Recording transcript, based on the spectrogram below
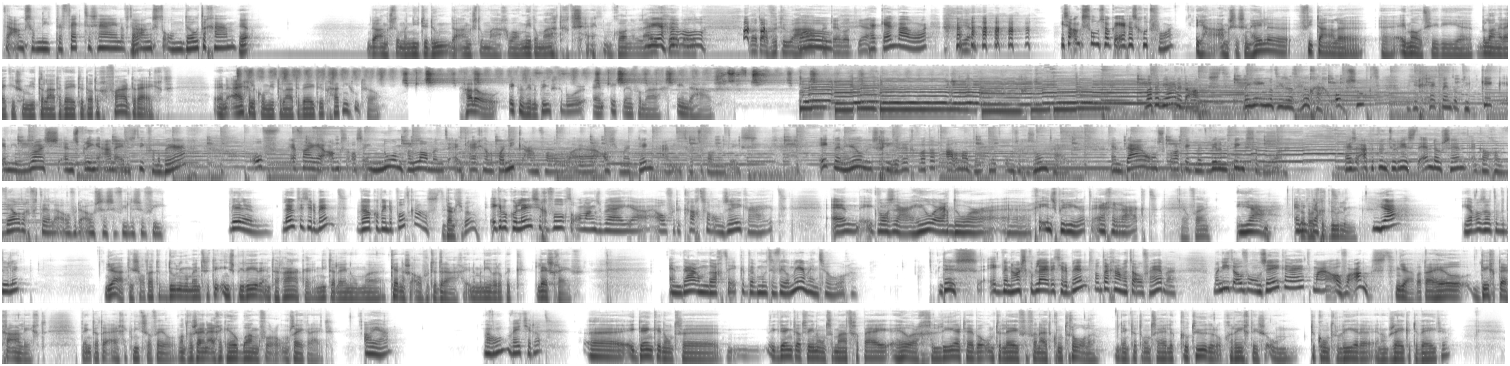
De angst om niet perfect te zijn of de Ja. angst om dood te gaan. Ja. De angst om het niet te doen. De angst om maar gewoon middelmatig te zijn. Om gewoon een lijf Ja, te hebben oh, wat, wat af en toe hapert. En wat, ja. Herkenbaar hoor. Ja. Is angst soms ook ergens goed voor? ja, angst is een hele vitale eh, emotie die eh, belangrijk is om je te laten weten dat er gevaar dreigt. En eigenlijk om je te laten weten, het gaat niet goed zo. Hallo, ik ben Willem Pinksterboer en ik ben vandaag in de house. Wat heb jij met angst? Ben je iemand die dat heel graag opzoekt? Dat je gek bent op die kick en die rush en springen aan de elastiek van de berg? Of ervaar jij angst als enorm verlammend en krijg je een paniekaanval eh, als je maar denkt aan iets wat spannend is? Ik ben heel nieuwsgierig wat dat allemaal doet met onze gezondheid. En daarom sprak ik met Willem Pinksterboer. Hij is acupuncturist en docent en kan geweldig vertellen over de Oosterse filosofie. Willem, leuk dat je er bent. Welkom in de podcast. Dankjewel. Ik heb een college gevolgd onlangs bij eh, over de kracht van onzekerheid. En ik was daar heel erg door eh, geïnspireerd en geraakt. Heel fijn. Ja, en dat ik was dacht, de bedoeling. ja? Ja, was dat de bedoeling? Ja, het is altijd de bedoeling om mensen te inspireren en te raken. En niet alleen om eh, kennis over te dragen in de manier waarop ik lesgeef. En daarom dacht ik, dat moeten veel meer mensen horen. Dus ik ben hartstikke blij dat je er bent, want daar gaan we het over hebben. Maar niet over onzekerheid, maar over angst. Ja, wat daar heel dicht tegenaan ligt. Ik denk dat er eigenlijk niet zoveel, want we zijn eigenlijk heel bang voor onzekerheid. Oh ja? Waarom? Weet je dat? Eh, ik, denk in onze, ik denk dat we in onze maatschappij heel erg geleerd hebben om te leven vanuit controle. Ik denk dat onze hele cultuur erop gericht is om te controleren en om zeker te weten.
